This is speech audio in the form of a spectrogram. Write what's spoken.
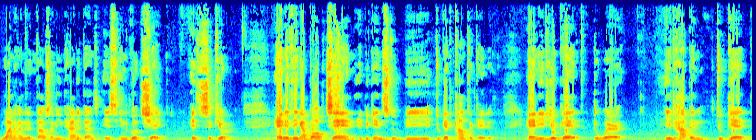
100,000 inhabitants is in good shape. It's secure. Anything above 10, it begins to be, to get complicated. And if you get to where it happened to get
